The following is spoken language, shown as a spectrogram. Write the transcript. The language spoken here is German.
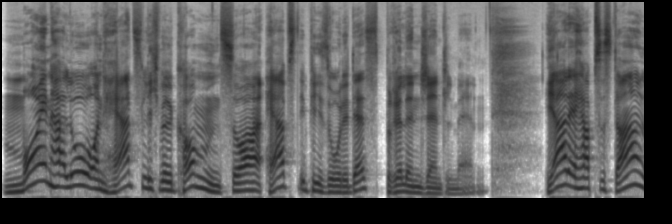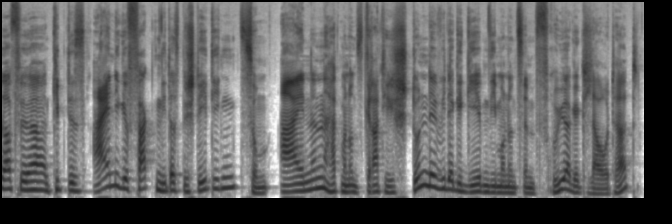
Moin, hallo und herzlich willkommen zur Herbstepisode des Brillen-Gentleman. Ja, der Herbst ist da, dafür gibt es einige Fakten, die das bestätigen. Zum einen hat man uns gerade die Stunde wiedergegeben, die man uns im Frühjahr geklaut hat.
